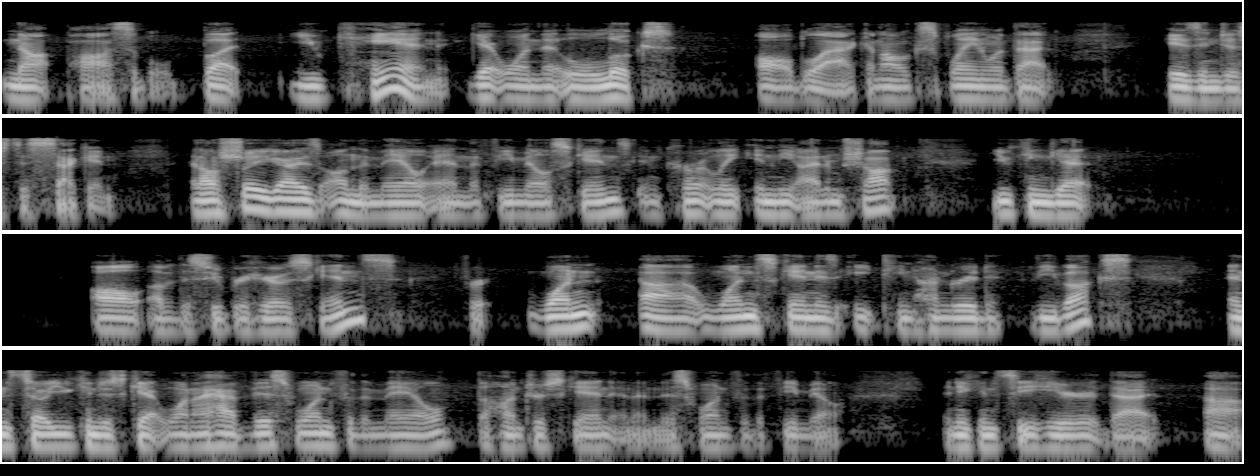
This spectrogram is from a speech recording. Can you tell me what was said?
not possible, but you can get one that looks all black and I'll explain what that is in just a second. And I'll show you guys on the male and the female skins. And currently in the item shop, you can get all of the superhero skins. For one, uh, one skin is 1,800 V bucks, and so you can just get one. I have this one for the male, the hunter skin, and then this one for the female. And you can see here that uh,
